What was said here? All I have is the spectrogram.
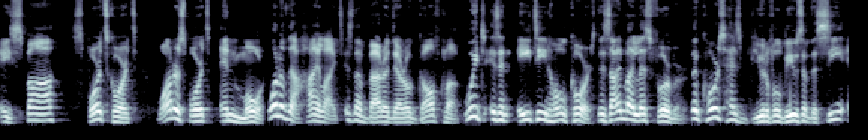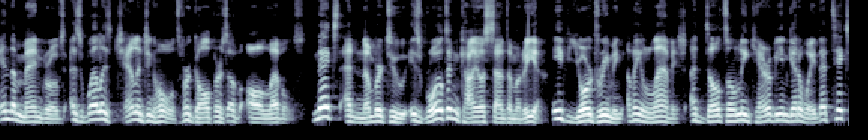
a spa, sports courts, water sports, and more. One of the highlights is the Varadero Golf Club, which is an 18-hole course designed by Les Furber. The course has beautiful views of the sea and the mangroves, as well as challenging holes for golfers of all levels. Next, at number 2 is Royalton Cayos Santa Maria. If you're dreaming of a lavish, adults-only Caribbean getaway that ticks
